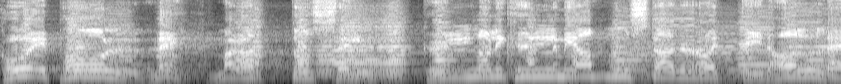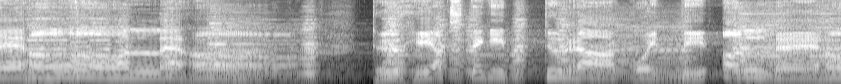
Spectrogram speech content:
kui pool lehma katusel. Küll oli külm ja mustad rotid alleha, alleha. tühjaks tegid türakotid alleha,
